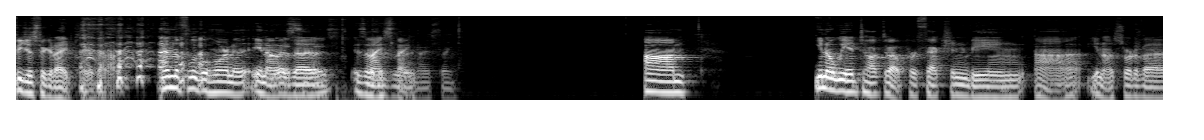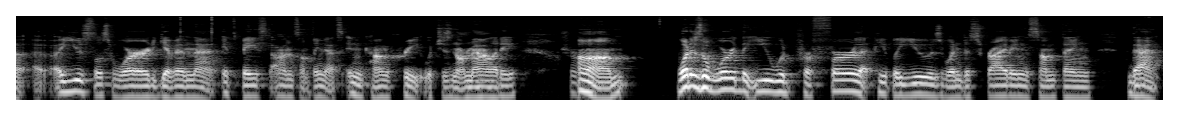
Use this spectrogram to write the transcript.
We just figured I'd clear that up. And the flugelhorn, you know, Yeah, is a nice. is a nice a really nice thing. Um, you know, we had talked about perfection being, uh, you know, sort of a, a useless word given that it's based on something that's inconcrete, which is normality. Sure. Um, what is a word that you would prefer that people use when describing something that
